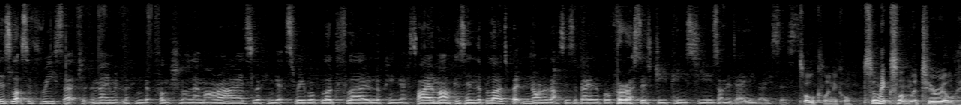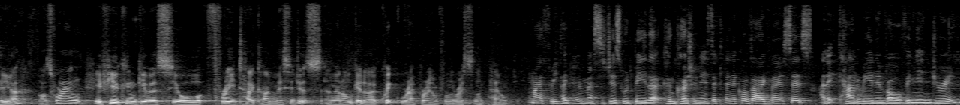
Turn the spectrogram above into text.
There's lots of research at the moment looking at functional MRIs, looking at cerebral blood flow, looking at biomarkers in the blood, but none of that is available for us as GPs to use on a daily basis. It's all clinical. Some excellent material here. I was wondering if you can give us your three take-home messages and then I'll get a quick wrap around from the rest of the panel? My three take home messages would be that concussion is a clinical diagnosis and it can be an involving injury,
